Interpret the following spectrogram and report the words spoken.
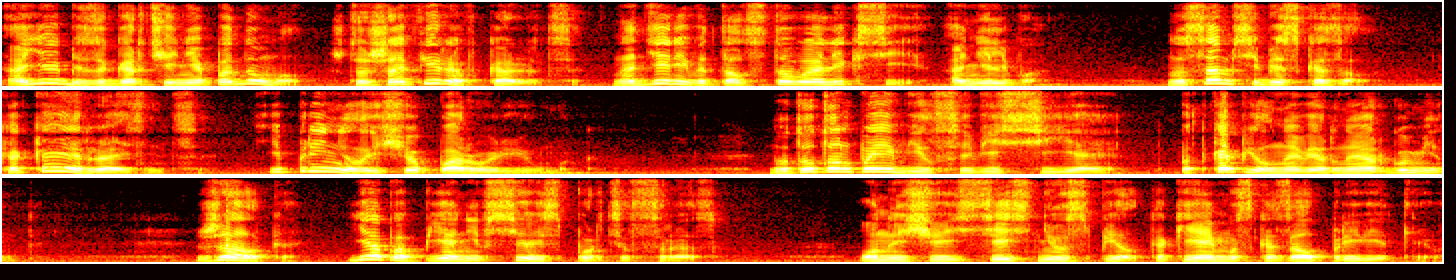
А я без огорчения подумал, что Шафиров, кажется, на дереве Толстого Алексея, а не льва. Но сам себе сказал, какая разница, и принял еще пару рюмок. Но тут он появился, весь сияя, подкопил, наверное, аргументы. Жалко, я по пьяни все испортил сразу. Он еще и сесть не успел, как я ему сказал приветливо.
